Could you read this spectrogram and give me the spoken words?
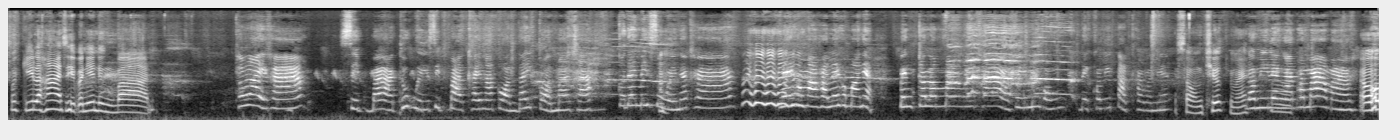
เมื่อกี้ละห้าสิบอันนี้หนึ่งบาท เท่าไหร่คะ สิบบาท ทุกหวีสิบบาทใครมาก่อนได้ก่อนมาช้าก็ได้ไม่สวยนะคะ เลขเข้ามาค่ะเลขเข้ามาเนี่ย เป็นกะละมังเลยค่ะฝีมือของเด็กคนนี้ตัดค่ะวันเนี้ยสองชึกเห็นไหมเรามีแรงงานพม่ามาโอ้โห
